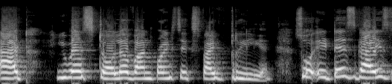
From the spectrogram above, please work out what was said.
at US dollar 1.65 trillion. So it is guys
